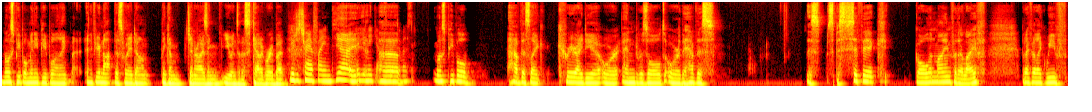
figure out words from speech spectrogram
most people, many people, and I and if you're not this way, don't think I'm generalizing you into this category, but You're just trying to find yeah, a I- unique aspect uh, of us. most people have this like career idea or end result or they have this this specific goal in mind for their life but i feel like we've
